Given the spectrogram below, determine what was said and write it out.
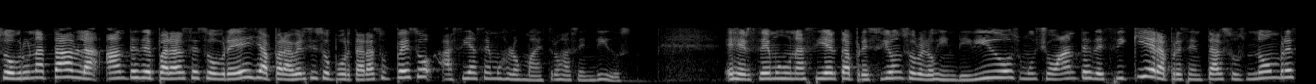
sobre una tabla antes de pararse sobre ella para ver si soportará su peso, así hacemos los maestros ascendidos. Ejercemos una cierta presión sobre los individuos mucho antes de siquiera presentar sus nombres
